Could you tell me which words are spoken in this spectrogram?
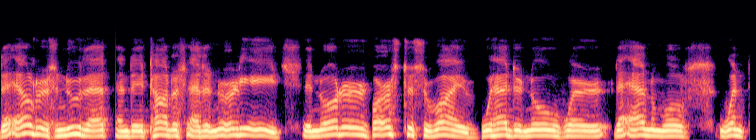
the elders knew that and they taught us at an early age in order for us to survive, we had to know where the animals went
